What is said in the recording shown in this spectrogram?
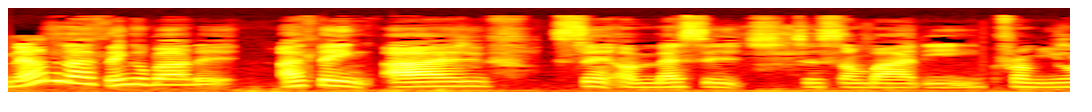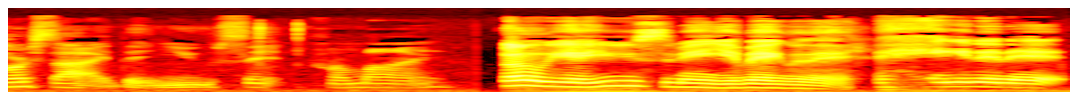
now that I think about it, I think I've sent a message to somebody from your side that you sent from mine. Oh yeah, you used to be in your bag with it. I hated it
